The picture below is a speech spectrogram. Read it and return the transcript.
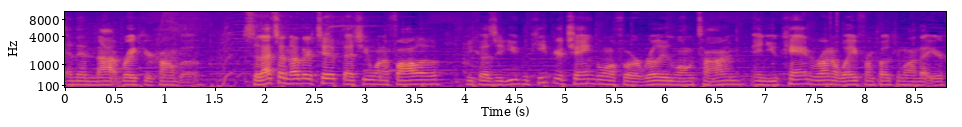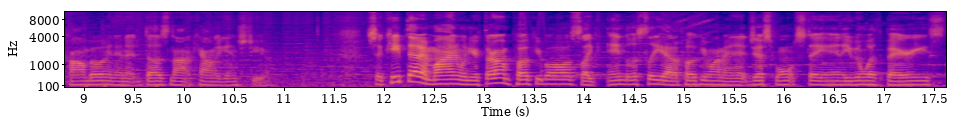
and then not break your combo. So that's another tip that you want to follow because if you can keep your chain going for a really long time and you can run away from Pokemon that you're comboing and it does not count against you. So keep that in mind when you're throwing Pokeballs like endlessly at a Pokemon and it just won't stay in even with berries.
